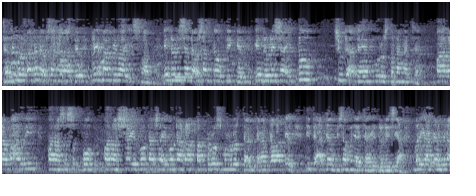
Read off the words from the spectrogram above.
Jadi menurut anda tidak usah khawatir, nikmatilah Islam. Indonesia tidak usah kau pikir. Indonesia itu sudah ada yang ngurus tenang aja. Para wali, para sesepuh, para syaikona, syaikona rapat terus menerus dan jangan khawatir. Tidak ada yang bisa menjajah Indonesia. Mereka akan kena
